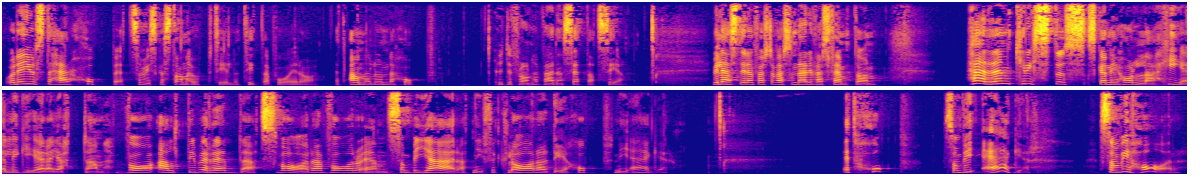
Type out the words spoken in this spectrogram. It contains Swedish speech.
Och det är just det här hoppet som vi ska stanna upp till och titta på idag. Ett annorlunda hopp utifrån världens sätt att se. Vi läste i den första versen där i vers 15. Herren Kristus ska ni hålla helig i era hjärtan. Var alltid beredda att svara var och en som begär att ni förklarar det hopp ni äger. Ett hopp som vi äger, som vi har.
